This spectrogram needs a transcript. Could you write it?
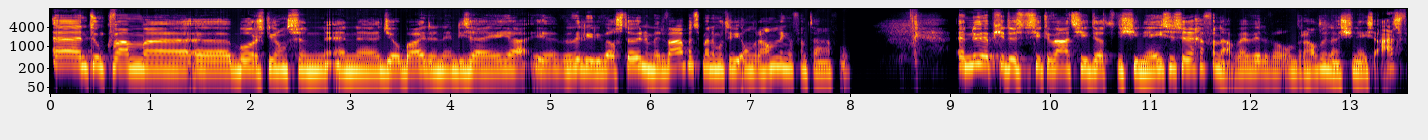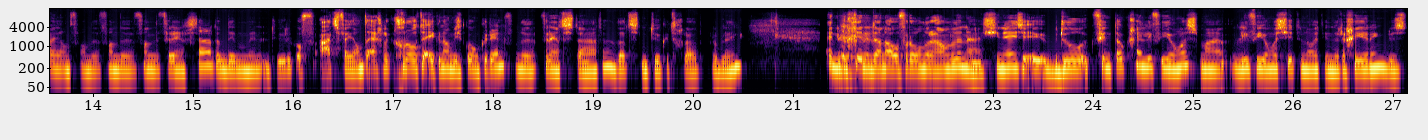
En toen kwam uh, uh, Boris Johnson en Joe Biden en die zeiden: Ja, we willen jullie wel steunen met wapens, maar dan moeten die onderhandelingen van tafel. En nu heb je dus de situatie dat de Chinezen zeggen van nou, wij willen wel onderhandelen. Nou, Chinese aardsvijand van de, van, de, van de Verenigde Staten op dit moment natuurlijk. Of aardsvijand eigenlijk, grote economische concurrent van de Verenigde Staten. Dat is natuurlijk het grote probleem. En die beginnen dan over onderhandelen. Nou, Chinezen, ik bedoel, ik vind het ook geen lieve jongens. Maar lieve jongens zitten nooit in de regering. Dus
